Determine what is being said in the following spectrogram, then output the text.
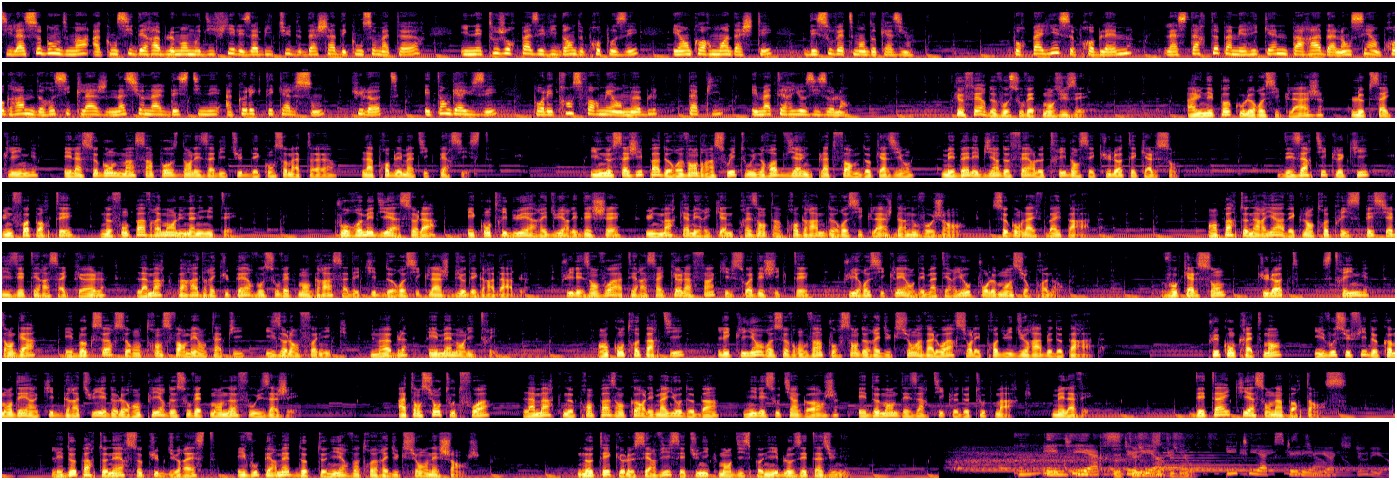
Si la seconde main a considérablement modifié les habitudes d'achat des consommateurs, il n'est toujours pas évident de proposer, et encore moins d'acheter, des sous-vêtements d'occasion. Pour pallier ce problème, la start-up américaine Parade a lancé un programme de recyclage national destiné à collecter caleçons, culottes et tangas usés pour les transformer en meubles, tapis et matériaux isolants. Que faire de vos sous-vêtements usés? À une époque où le recyclage, l'upcycling et la seconde main s'imposent dans les habitudes des consommateurs, la problématique persiste. Il ne s'agit pas de revendre un sweat ou une robe via une plateforme d'occasion, mais bel et bien de faire le tri dans ses culottes et caleçons. Des articles qui, une fois portés, ne font pas vraiment l'unanimité. Pour remédier à cela, et contribuer à réduire les déchets, une marque américaine présente un programme de recyclage d'un nouveau genre, Second Life by Parade. En partenariat avec l'entreprise spécialisée TerraCycle, la marque Parade récupère vos sous-vêtements grâce à des kits de recyclage biodégradables, puis les envoie à TerraCycle afin qu'ils soient déchiquetés, puis recyclés en des matériaux pour le moins surprenants. Vos caleçons, culottes, strings, tangas et boxers seront transformés en tapis, isolants phoniques, meubles et même en literie. En contrepartie, les clients recevront 20% de réduction à valoir sur les produits durables de Parade. Plus concrètement, il vous suffit de commander un kit gratuit et de le remplir de sous-vêtements neufs ou usagés. Attention toutefois, la marque ne prend pas encore les maillots de bain, ni les soutiens-gorge, et demande des articles de toute marque, mais lavés. Détail qui a son importance. Les deux partenaires s'occupent du reste, et vous permettent d'obtenir votre réduction en échange. Notez que le service est uniquement disponible aux États-Unis. ETX ETX Studio. Studio. ETX Studio.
